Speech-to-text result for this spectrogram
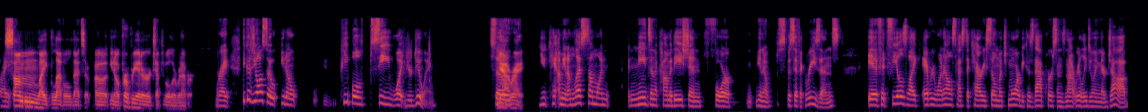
right some like level that's uh you know appropriate or acceptable or whatever. right because you also you know people see what you're doing so yeah, right. you can't i mean unless someone needs an accommodation for you know specific reasons if it feels like everyone else has to carry so much more because that person's not really doing their job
